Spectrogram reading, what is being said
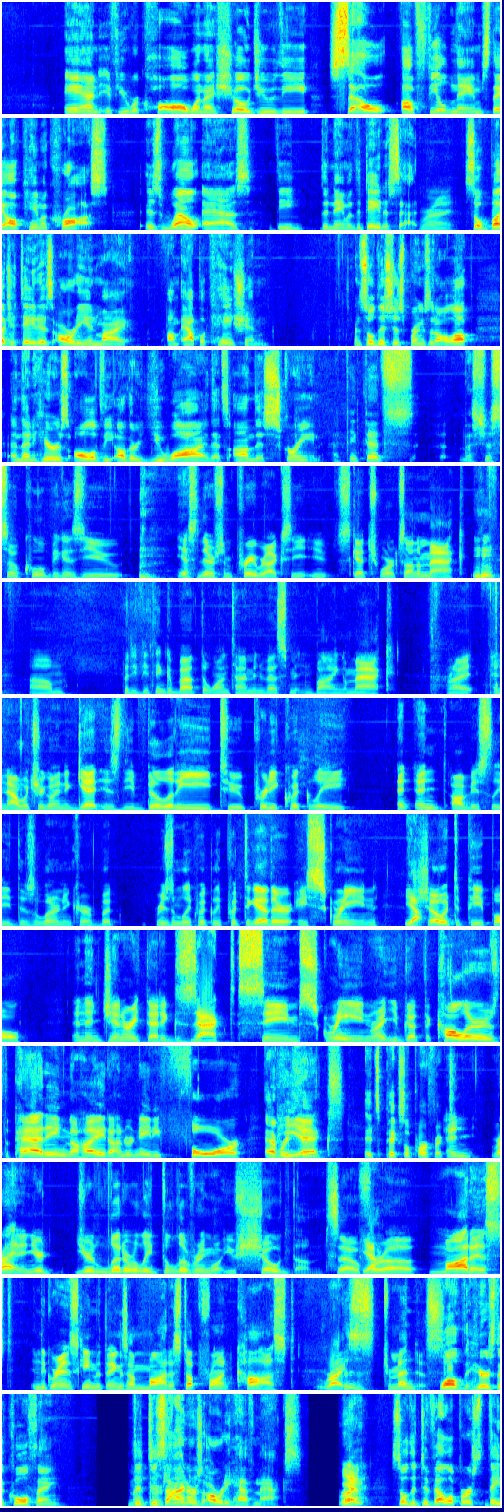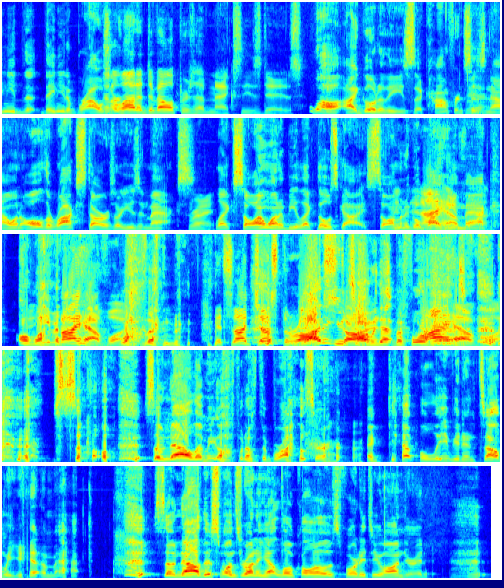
And if you recall, when I showed you the cell of field names, they all came across, as well as the, the name of the data set. Right. So budget data is already in my um, application. And so this just brings it all up. And then here's all of the other UI that's on this screen. I think that's that's just so cool because you, yes, there's some prereqs. You, you, Sketch works on a Mac, Mm-hmm. um, but if you think about the one-time investment in buying a Mac, right, and now what you're going to get is the ability to pretty quickly, and, and obviously there's a learning curve, but reasonably quickly put together a screen, Yeah. show it to people, and then generate that exact same screen, right? You've got the colors, the padding, the height, 184 Everything. px. It's pixel perfect. And right, and you're you're literally delivering what you showed them. So Yeah. for a modest, in the grand scheme of things, a modest upfront cost, Right. This is tremendous. Well, th- here's the cool thing. My The designers opinion. already have Macs, right? Yeah. So the developers, they need the, they need a browser. and a lot of developers have Macs these days. Well, I go to these uh, conferences Yeah. now, and all the rock stars are using Macs. Right. Like, so I want to be like those guys. So I'm going to go And buy me a Mac. one. Oh, well, Even I have one. Well, then, it's not just the rock stars. why didn't you tell me that beforehand? I have one. so, so now let me open up the browser. I can't believe you didn't tell me you had a Mac. So now this one's running at localhost 4200,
